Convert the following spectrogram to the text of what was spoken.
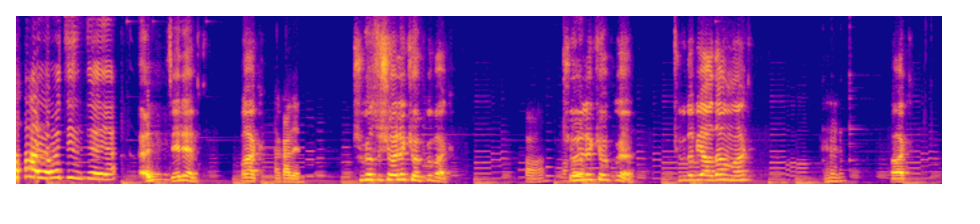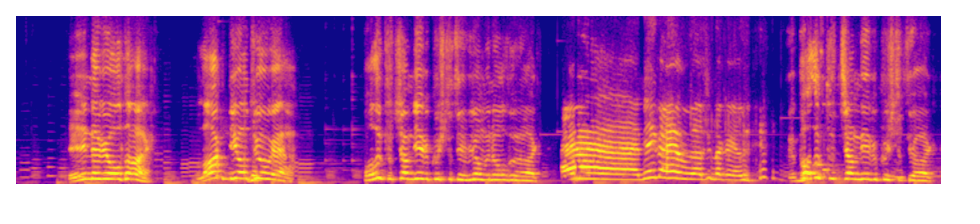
Araba çiziyor ya. Selim. Bak. Bak hadi. Şurası şöyle köprü bak. Tamam. Şöyle köprü. Şurada bir adam var. Bak. Elinde bir olta var. Lak diye atıyor oraya. Balık tutacağım diye bir kuş tutuyor biliyor musun ne olduğunu bak. Eee, ne bu ya şimdi geldi. Balık tutacağım diye bir kuş tutuyor bak.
